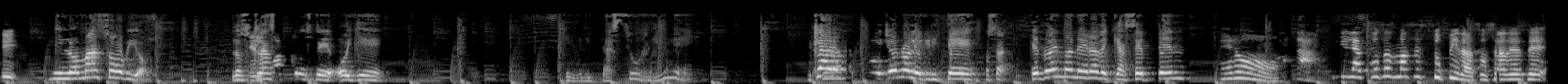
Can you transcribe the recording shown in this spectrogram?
Sí. Ni lo más obvio. Los clásicos de, oye, te gritaste horrible. Claro, yo no le grité. O sea, que no hay manera de que acepten. Pero. Y las cosas más estúpidas. O sea, desde.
